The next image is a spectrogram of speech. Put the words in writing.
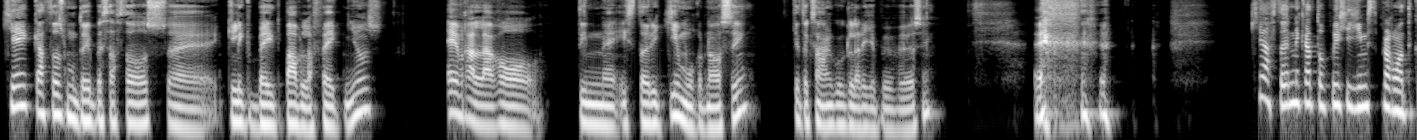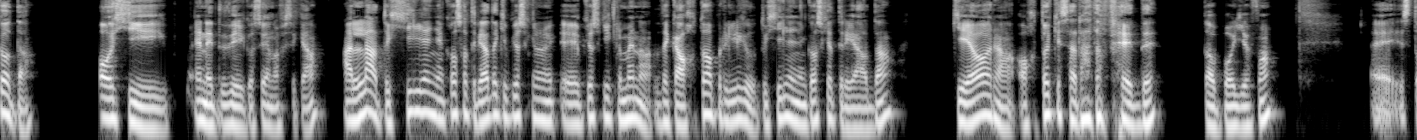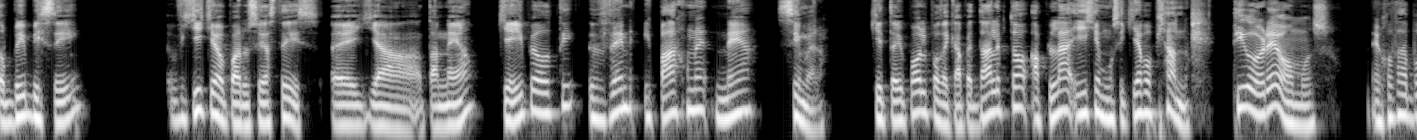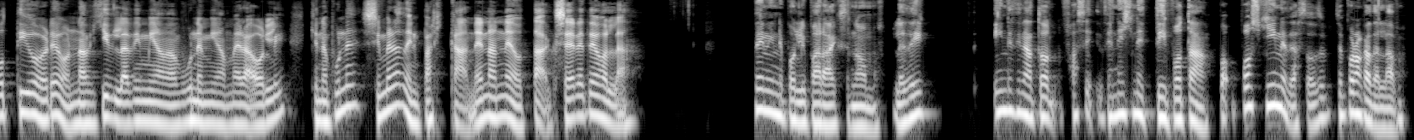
Και καθώς μου το είπες αυτό ως ε, clickbait παύλα fake news έβγαλα εγώ την ε, ιστορική μου γνώση και το ξαναγκούγκλαρα για επιβεβαίωση. και αυτό είναι κάτι που είχε γίνει στην πραγματικότητα. Όχι ένα του 2021 φυσικά, αλλά το 1930 και ε, πιο συγκεκριμένα 18 Απριλίου του 1930 και ώρα 8 και 45 το απόγευμα ε, στο BBC βγήκε ο παρουσιαστής για τα νέα και είπε ότι δεν υπάρχουν νέα σήμερα. Και το υπόλοιπο 15 λεπτό απλά είχε μουσική από πιάνο. Τι ωραίο όμως. Εγώ θα πω τι ωραίο. Να βγει δηλαδή μια, να βγουν μια μέρα όλοι και να πούνε σήμερα δεν υπάρχει κανένα νέο. Τα ξέρετε όλα. Δεν είναι πολύ παράξενο όμως. Δηλαδή είναι δυνατόν. Φάση δεν έγινε τίποτα. Πώς γίνεται αυτό, δεν, δεν μπορώ να καταλάβω.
